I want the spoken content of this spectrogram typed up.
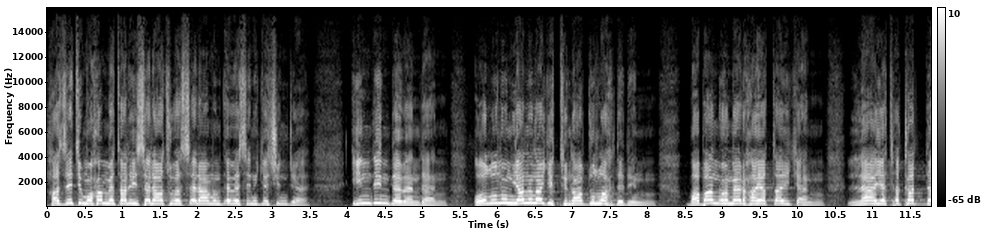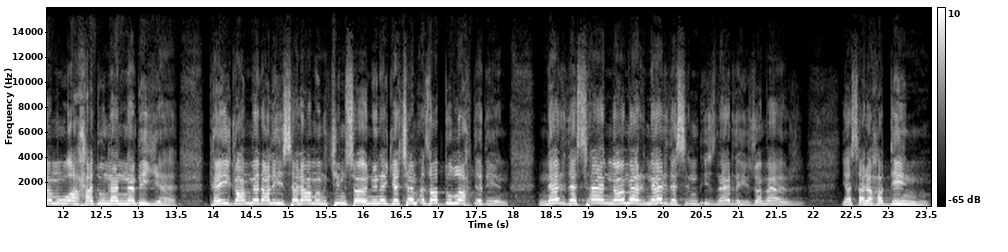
Hazreti Muhammed Aleyhisselatu Vesselam'ın devesini geçince indin devenden. Oğlunun yanına gittin Abdullah dedin. Baban Ömer hayattayken la yetekaddemu ahadunen nebiyye Peygamber aleyhisselamın kimse önüne geçemez Abdullah dedin. Nerede sen Ömer neredesin biz neredeyiz Ömer? Ya Salahaddin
